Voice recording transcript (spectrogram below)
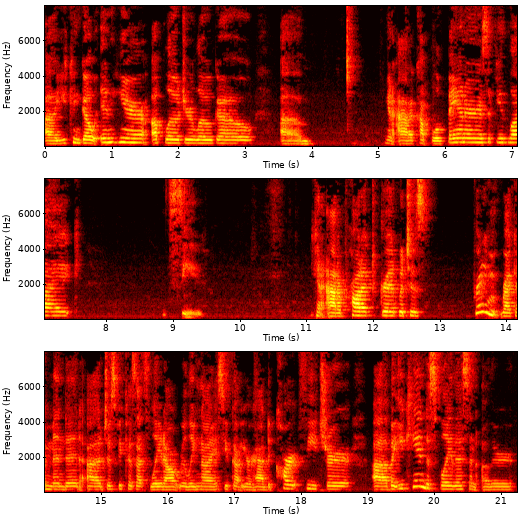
Uh, you can go in here, upload your logo. Um, you can add a couple of banners if you'd like. Let's see. You can add a product grid, which is pretty recommended uh, just because that's laid out really nice. You've got your add to cart feature, uh, but you can display this in other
